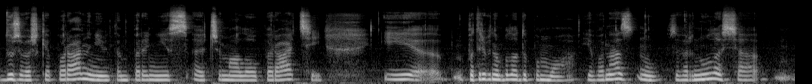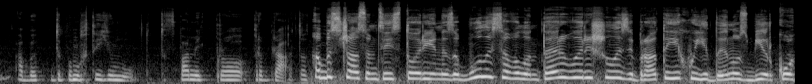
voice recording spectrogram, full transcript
дуже важке поранення, він там переніс е, чимало операцій, і потрібна була допомога. І вона ну, звернулася, аби допомогти йому, пам'ять про, про брата. Аби з часом ці історії не забулися, волонтери вирішили зібрати їх у єдину збірку.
